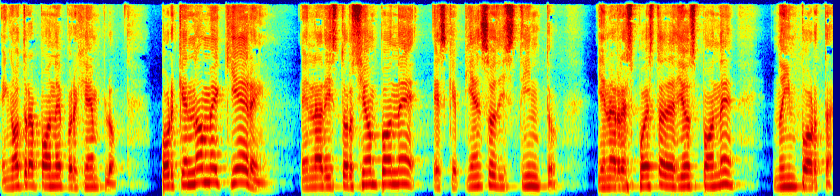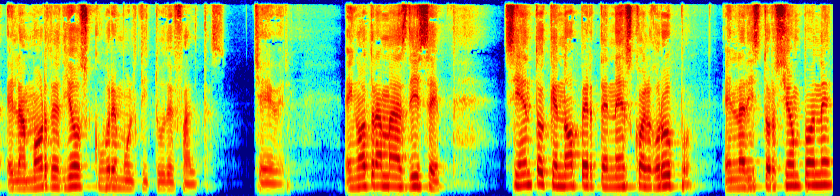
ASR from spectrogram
En otra pone, por ejemplo, porque no me quieren. En la distorsión pone, es que pienso distinto. Y en la respuesta de Dios pone, no importa, el amor de Dios cubre multitud de faltas. Chévere. En otra más dice, siento que no pertenezco al grupo. En la distorsión pone,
